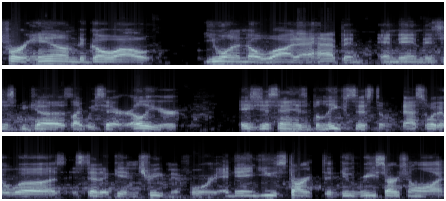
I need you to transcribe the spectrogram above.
for him to go out you want to know why that happened and then it's just because like we said earlier it's just in his belief system that's what it was instead of getting treatment for it and then you start to do research on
